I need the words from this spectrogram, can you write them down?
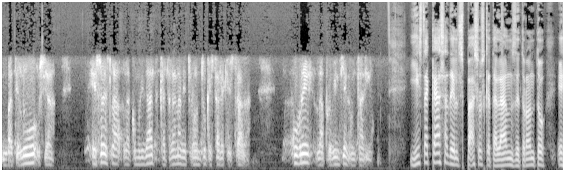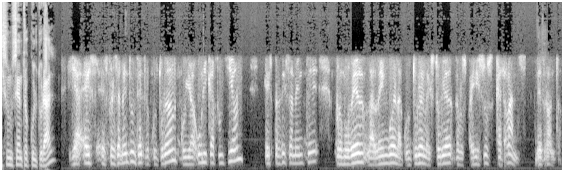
Waterloo, o sea, eso es la, la comunidad catalana de Toronto que está registrada. Cubre la provincia de Ontario. ¿Y esta Casa de los Pasos Catalans de Toronto es un centro cultural? Ya es, precisamente un centro cultural cuya única función es precisamente promover la lengua, la cultura y la historia de los países catalanes de Toronto.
